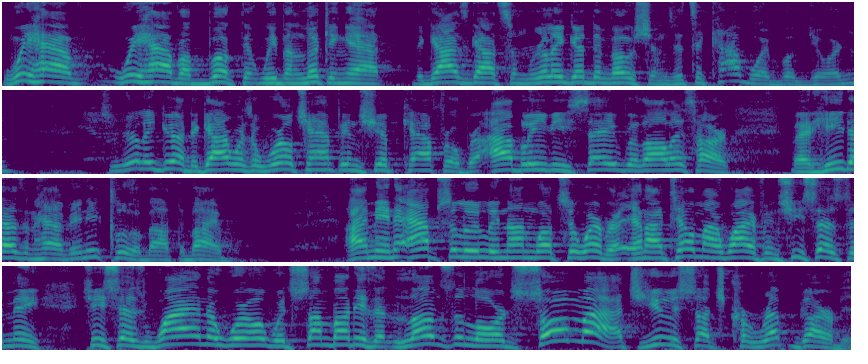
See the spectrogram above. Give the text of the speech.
we have we have a book that we've been looking at. The guy's got some really good devotions. It's a cowboy book, Jordan. It's really good. The guy was a world championship calf roper. I believe he's saved with all his heart, but he doesn't have any clue about the Bible. I mean, absolutely none whatsoever. And I tell my wife, and she says to me, she says, Why in the world would somebody that loves the Lord so much use such corrupt garbage?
